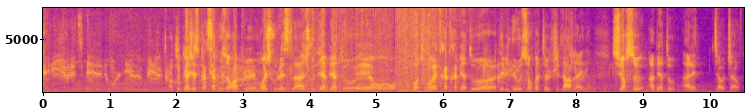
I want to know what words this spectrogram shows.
En tout cas, j'espère que ça vous aura plu. Moi, je vous laisse là. Je vous dis à bientôt et on, on retrouverait très très bientôt euh, des vidéos sur Battlefield Hardline. Sur ce, à bientôt. Allez, ciao ciao.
